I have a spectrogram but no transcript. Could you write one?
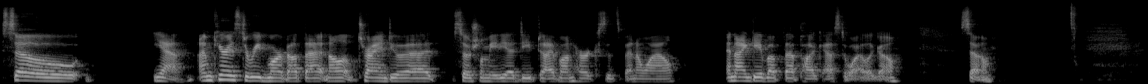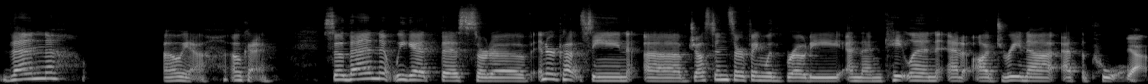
So yeah, I'm curious to read more about that, and I'll try and do a social media deep dive on her because it's been a while, and I gave up that podcast a while ago. So then, oh yeah, okay. So then we get this sort of intercut scene of Justin surfing with Brody, and then Caitlyn and Audrina at the pool. Yeah.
